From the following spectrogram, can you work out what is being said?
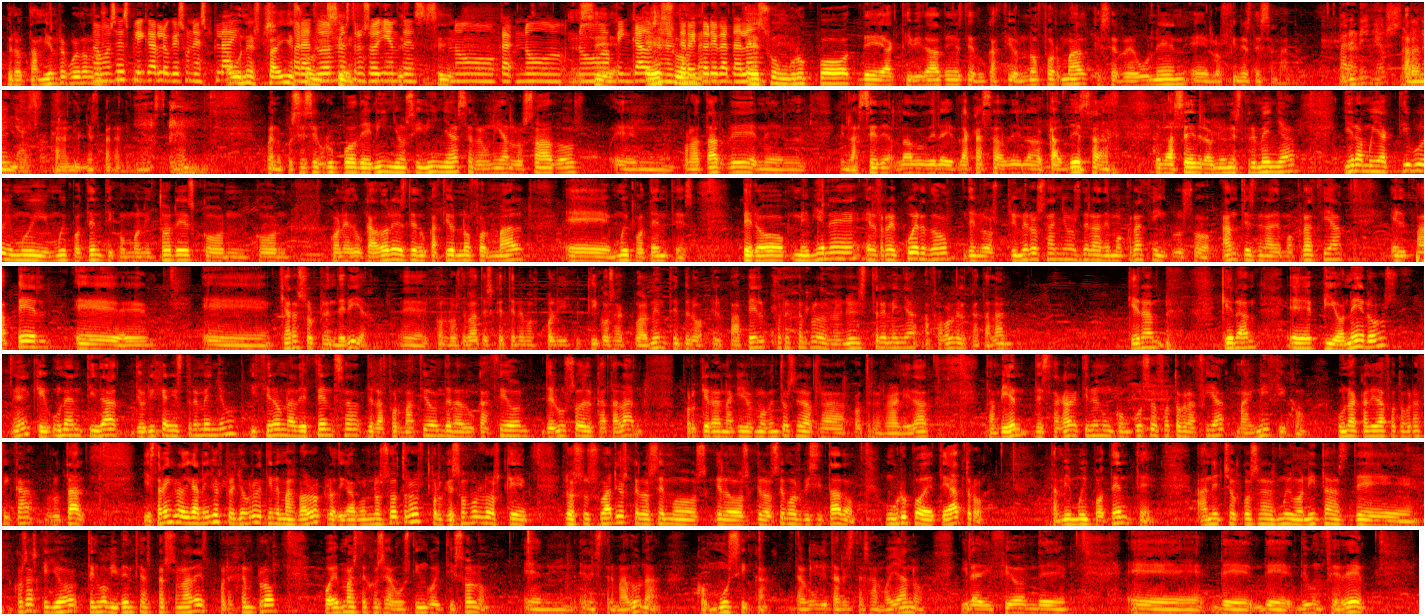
Pero también recuerdo... unos- Vamos a explicar lo que es un splay, Un splay es para un- todos sí, nuestros oyentes sí. no, no, no Sí, afincados en el un- territorio catalán. Es un grupo de actividades de educación no formal que se reúnen eh, los fines de semana. Para ¿eh? niños, Para para niños, niñas. para niños, para niñas. ¿eh? Bueno, pues ese grupo de niños y niñas se reunían los sábados por la tarde en, la sede, al lado de la, casa de la alcaldesa, en la sede de la Unión Extremeña, y era muy activo y muy, muy potente, con monitores, con educadores de educación no formal eh, muy potentes. Pero me viene el recuerdo de los primeros años de la democracia, incluso antes de la democracia, el papel eh, eh, que ahora sorprendería eh, con los debates que tenemos políticos actualmente, pero el papel, por ejemplo, de la Unión Extremeña a favor del catalán, que eran, que eran eh, pioneros, eh, que una entidad de origen extremeño hiciera una defensa de la formación, de la educación, del uso del catalán, porque era en aquellos momentos era otra, otra realidad. También destacar que tienen un concurso de fotografía magnífico, una calidad fotográfica brutal. Y está bien que lo digan ellos, pero yo creo que tiene más valor que lo digamos nosotros, porque somos los que los usuarios que los hemos que los que los hemos visitado. Un grupo de teatro también muy potente. Han hecho cosas muy bonitas de cosas que yo tengo vivencias personales, por ejemplo, poemas de José Agustín Goitisolo en, en Extremadura, con música de algún guitarrista samboyano y la edición de, eh, de- de un CD.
